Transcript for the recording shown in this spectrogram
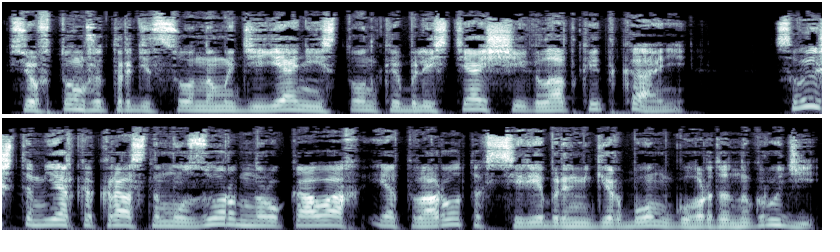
Все в том же традиционном одеянии из тонкой блестящей и гладкой ткани, с вышитым ярко-красным узором на рукавах и отворотах с серебряным гербом города на груди.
